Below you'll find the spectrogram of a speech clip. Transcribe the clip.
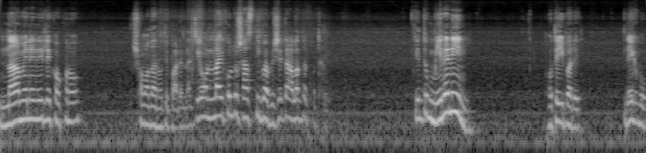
না মেনে নিলে কখনো সমাধান হতে পারে না। যে অন্যায় করল, শাস্তি পাবে, সেটা আলাদা কথা। কিন্তু মেনে নিন, হতেই পারে। দেখব।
